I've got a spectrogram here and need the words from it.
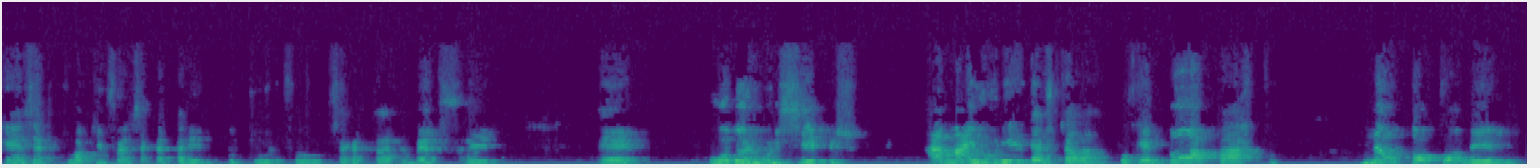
quem executou aqui foi a Secretaria de Cultura, foi o secretário Roberto Freire. É, um dos municípios, a maioria deve estar lá, porque boa parte não tocou nele,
